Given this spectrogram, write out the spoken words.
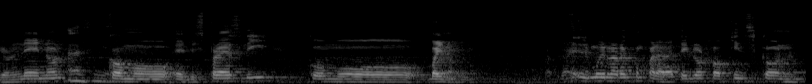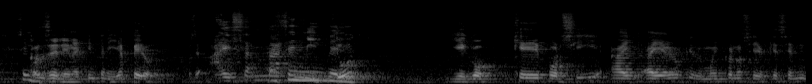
John Lennon, como Elvis Presley, como, bueno, es muy raro comparar a Taylor Hopkins con, Sí. con Selena Quintanilla, pero o sea, a esa magnitud llegó, que por sí hay, hay algo que es muy conocido, que es el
